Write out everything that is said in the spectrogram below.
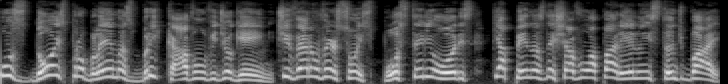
Os dois problemas bricavam o videogame. Tiveram versões posteriores que apenas deixavam o aparelho em stand-by,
